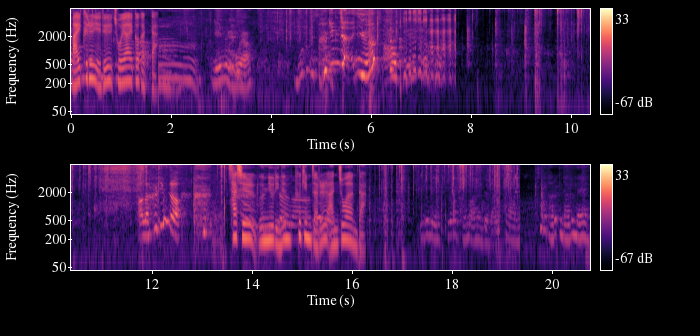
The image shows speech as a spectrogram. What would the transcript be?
마이크를 얘를 줘야 할 것 같다. 얘는 뭐야? 흑임자 아니야? 아 나 흑임자 사실 은율이는 흑임자를 안 좋아한다. 이름이 들어가서 너무 아는데 말차 속이 다르긴 다르네.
